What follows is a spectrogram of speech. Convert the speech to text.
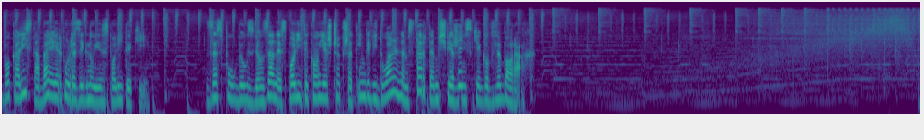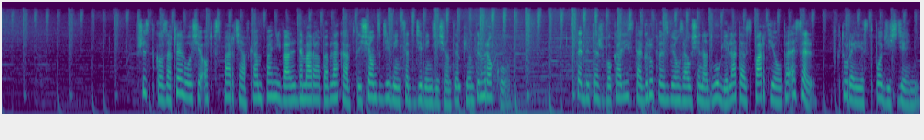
Wokalista Bayerpool rezygnuje z polityki. Zespół był związany z polityką jeszcze przed indywidualnym startem Świeżyńskiego w wyborach. Wszystko zaczęło się od wsparcia w kampanii Waldemara Pawlaka w 1995 roku. Wtedy też wokalista grupy związał się na długie lata z partią PSL, w której jest po dziś dzień.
